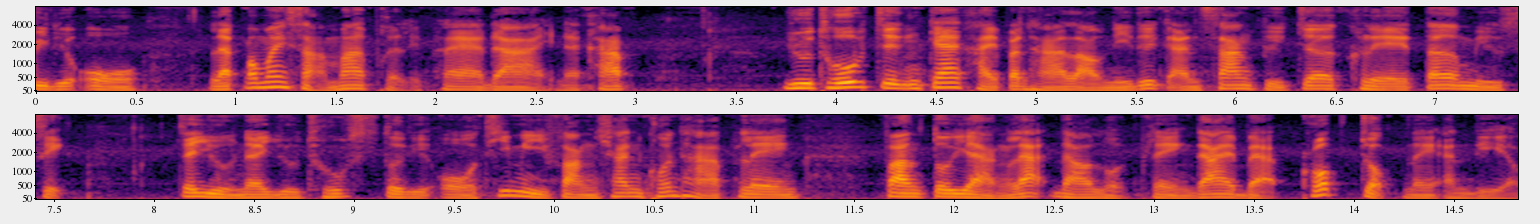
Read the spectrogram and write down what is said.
วิดีโอ และก็ไม่สามารถเผยแพร่ได้นะครับ YouTube จึงแก้ไขปัญหาเหล่านี้ด้วยการสร้างฟีเจอร์ Creator Music จะอยู่ใน YouTube Studio ที่มีฟังก์ชันค้นหาเพลง ฟังตัวอย่างและดาวน์โหลดเพลงได้แบบครบจบในอันเดียว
